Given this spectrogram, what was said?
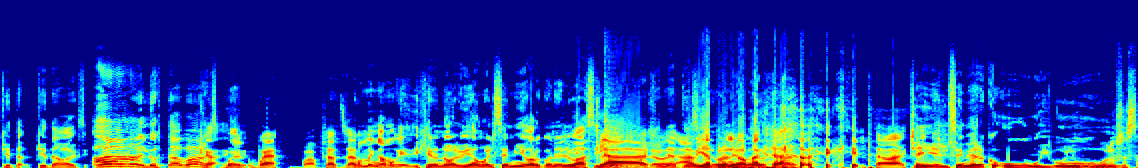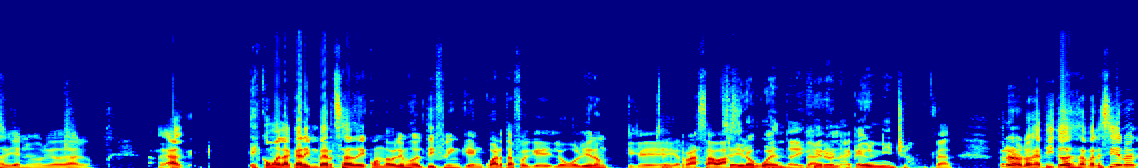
¿qué, ta- qué tabaxi? Ah, los tabaxi. Ca- Bueno, bueno, bueno, ya, ya- convengamos que dijeron, nos olvidamos el semior con el básico. claro, imagínate había si no problemas más graves que el. Che, y el semior, uy, boludo. Uh, boludo, yo sabía, no me olvidé de algo. Ah, Es como la cara inversa de cuando hablemos del Tifling, que en cuarta fue que lo volvieron que Sí. raza base. Se dieron cuenta, Claro, dijeron, acá hay un nicho. claro. Pero no, los gatitos desaparecieron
